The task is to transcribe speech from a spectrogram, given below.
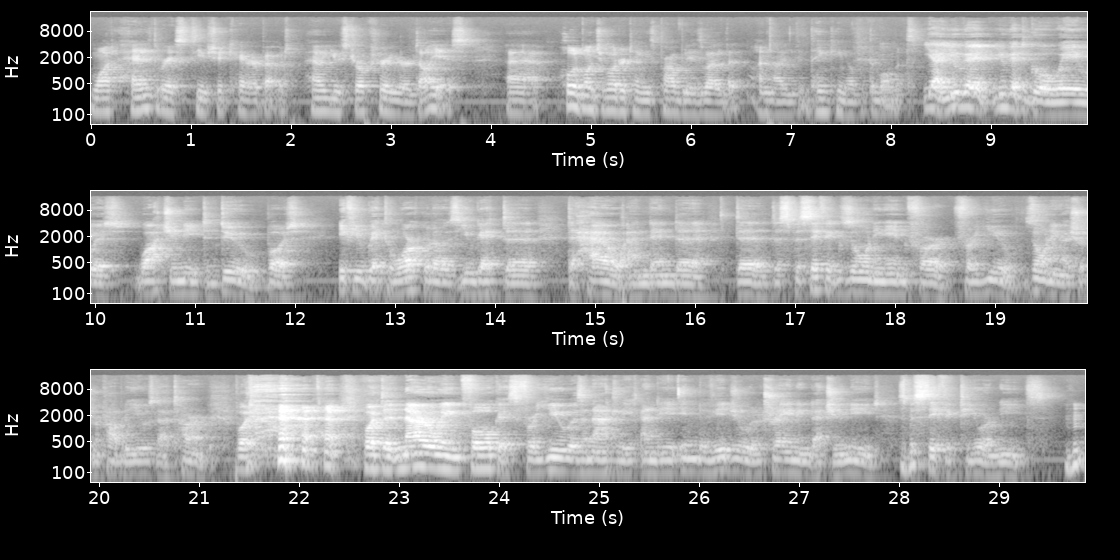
what health risks you should care about, how you structure your diet, a uh, whole bunch of other things probably as well that I'm not even thinking of at the moment. Yeah, you get you get to go away with what you need to do, but if you get to work with us, you get the the how and then the the, the specific zoning in for, for you. Zoning, I shouldn't have probably used that term, but but the narrowing focus for you as an athlete and the individual training that you need specific to your needs. Mm-hmm.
